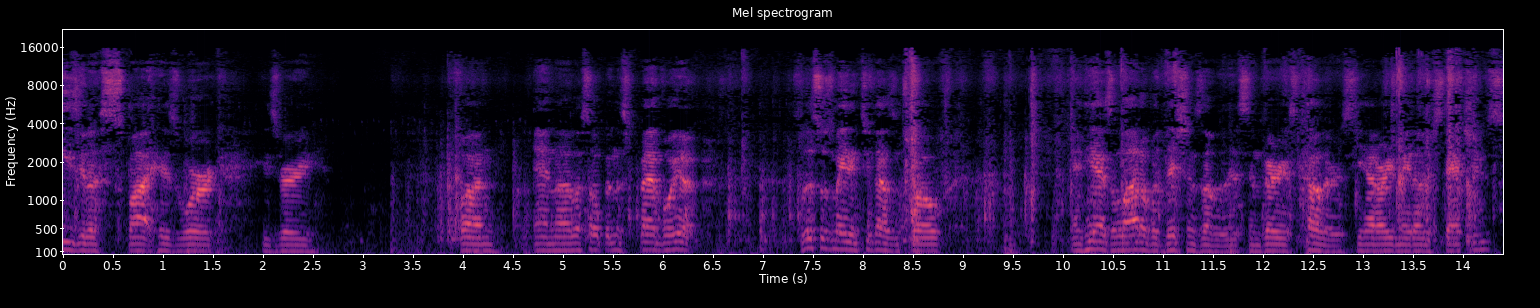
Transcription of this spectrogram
easy to spot his work. He's very fun. And uh, let's open this bad boy up. So this was made in 2012 and he has a lot of editions of this in various colors. He had already made other statues.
